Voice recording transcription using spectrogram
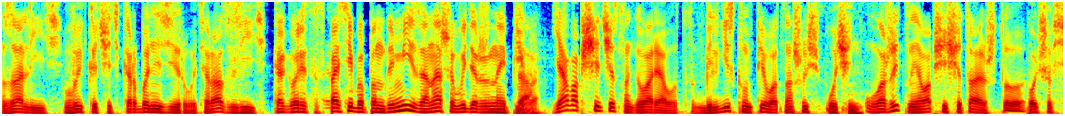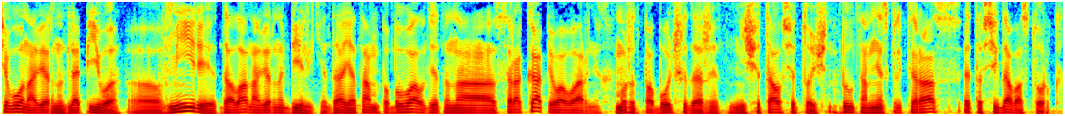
залить, выкачать, карбонизировать, разлить. Как говорится, спасибо пандемии за наше выдержанное пиво. Да. Я вообще, честно говоря, вот к бельгийскому пиву отношусь очень уважительно. Я вообще считаю, что больше всего, наверное, для пива э, в мире дала, наверное, Бельгия. Да, я там побывал где-то на 40 пивоварнях, может, побольше даже, не считался точно. Был там несколько раз. Это всегда восторг.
